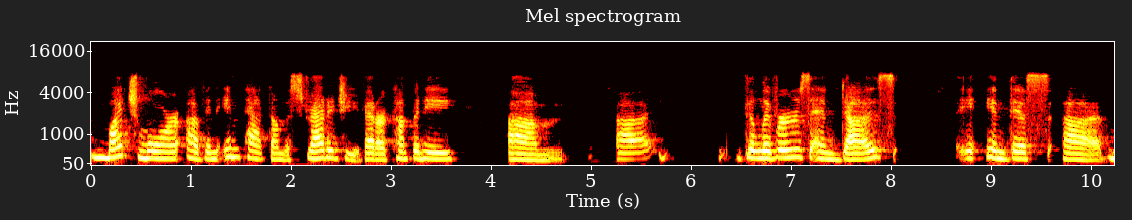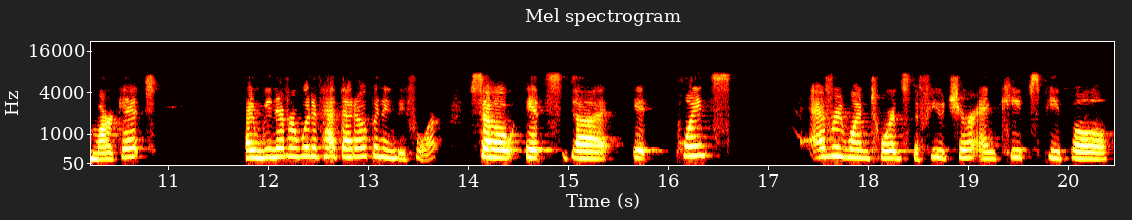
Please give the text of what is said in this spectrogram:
much more of an impact on the strategy that our company um, uh, delivers and does in this uh, market. And we never would have had that opening before. So it's the, it points everyone towards the future and keeps people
